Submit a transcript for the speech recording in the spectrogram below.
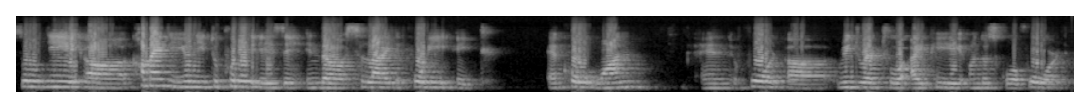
So the uh, command you need to put it is in the slide 48, echo 1 and forward uh, redirect to IP underscore forward.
